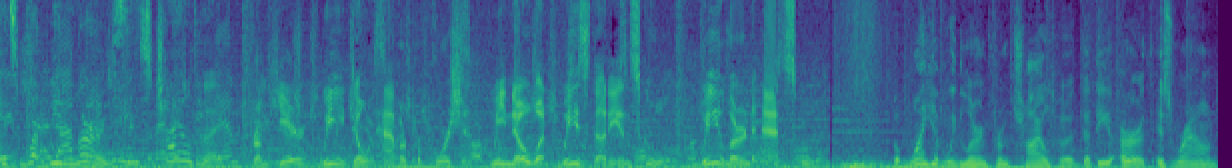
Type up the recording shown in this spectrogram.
It's what we learned since childhood. From here, we don't have a proportion. We know what we study in school. We learned at school. But why have we learned from childhood that the Earth is round?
